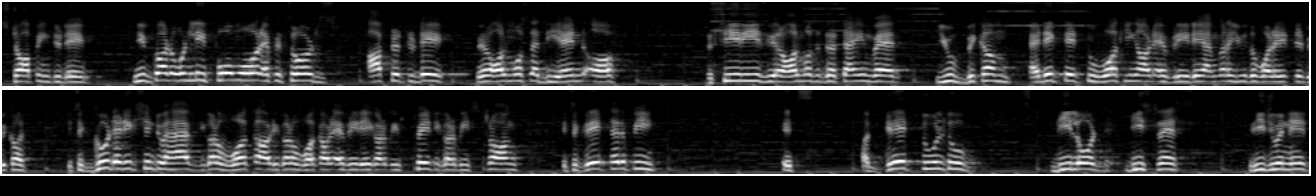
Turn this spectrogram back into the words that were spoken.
stopping today. We've got only four more episodes after today. We're almost at the end of the series. We are almost at the time where you've become addicted to working out every day. I'm gonna use the word addicted because it's a good addiction to have. You gotta work out, you gotta work out every day, you gotta be fit, you gotta be strong. It's a great therapy. It's a great tool to deload, de-stress, rejuvenate.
